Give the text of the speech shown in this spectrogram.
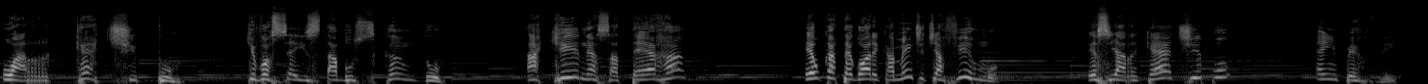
o arquétipo que você está buscando aqui nessa terra, eu categoricamente te afirmo, esse arquétipo é imperfeito.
